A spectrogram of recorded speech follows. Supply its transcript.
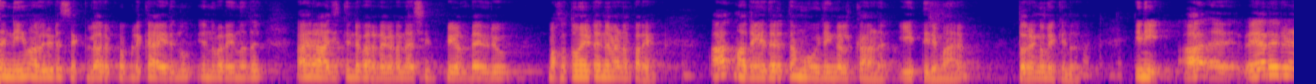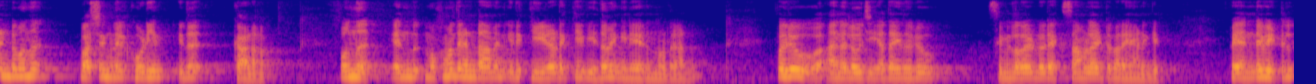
തന്നെയും അവരൊരു സെക്യുലർ റിപ്പബ്ലിക് ആയിരുന്നു എന്ന് പറയുന്നത് ആ രാജ്യത്തിന്റെ ഭരണഘടനാ ശില്പികളുടെ ഒരു മഹത്വമായിട്ട് തന്നെ വേണം പറയാൻ. ആ മതേതരത്വ മൂല്യങ്ങൾക്കാണ് ഈ തീരുമാനം തുറങ്ങും വെക്കുന്നത്. ഇനി ആ വേറെ ഒരു രണ്ടു മൂന്ന് വശങ്ങളിൽ കൂടിയും ഇത് കാണണം. ഒന്ന് എന്ത് മുഹമ്മദ് രണ്ടാമൻ ഇത് കീഴടക്കിയ വിധം എങ്ങനെയായിരുന്നു എന്നുള്ളതാണ്. ഇപ്പൊ ഒരു അനലോജി അതായത് ഒരു സിമിലർ ആയിട്ടുള്ള ഒരു എക്സാമ്പിൾ ആയിട്ട് പറയുകയാണെങ്കിൽ ഇപ്പൊ എന്റെ വീട്ടിൽ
